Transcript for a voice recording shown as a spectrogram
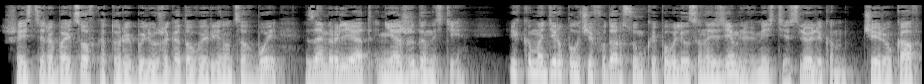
Шестеро бойцов, которые были уже готовы ринуться в бой, замерли от неожиданности. Их командир, получив удар сумкой, повалился на землю вместе с Леликом, чей рукав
